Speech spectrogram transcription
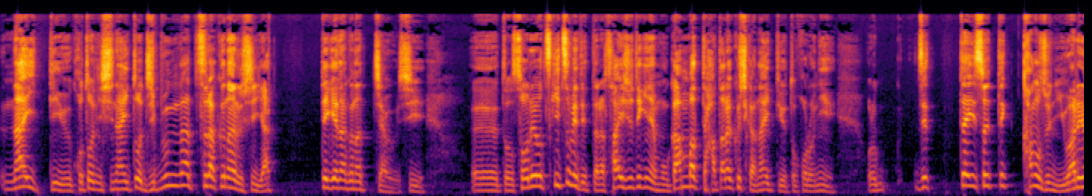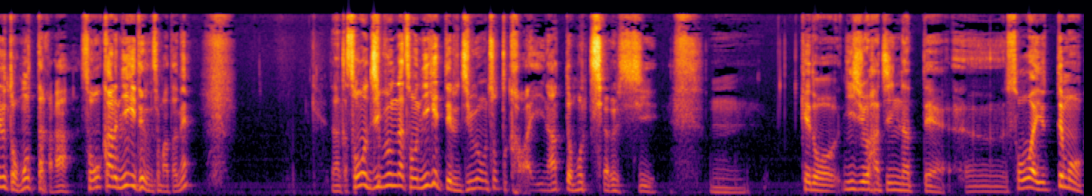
ないっていうことにしないと自分が辛くなるし、やっていけなくなっちゃうし、えっ、ー、と、それを突き詰めていったら最終的にはもう頑張って働くしかないっていうところに、俺、絶対そうやって彼女に言われると思ったから、そこから逃げてるんですよ、またね。なんかその自分が、その逃げてる自分もちょっと可愛いなって思っちゃうし、うん。けど、28になって、うん、そうは言っても、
